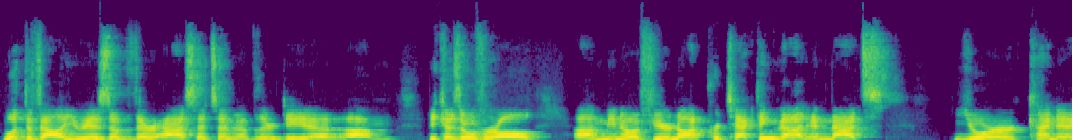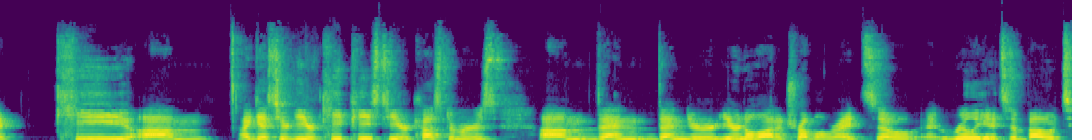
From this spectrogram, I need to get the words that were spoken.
what the value is of their assets and of their data. Um, because overall, um, you know, if you're not protecting that and that's your kind of key, um, I guess your, your key piece to your customers, um, then then you're you're in a lot of trouble, right? So really, it's about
